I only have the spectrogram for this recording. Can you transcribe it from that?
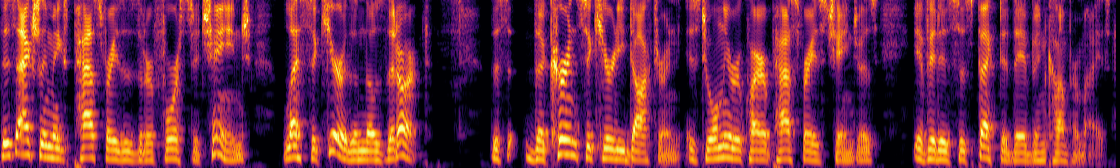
This actually makes passphrases that are forced to change less secure than those that aren't. This, the current security doctrine is to only require passphrase changes if it is suspected they have been compromised.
